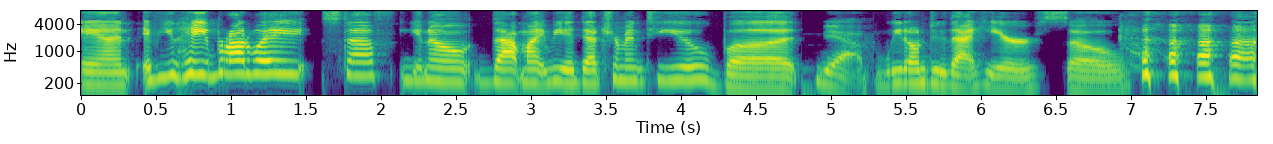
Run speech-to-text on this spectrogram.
And if you hate Broadway stuff, you know, that might be a detriment to you, but Yeah. we don't do that here. So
